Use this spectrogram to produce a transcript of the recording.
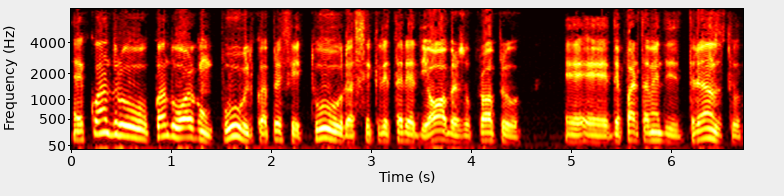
É quando, quando o órgão público, a prefeitura, a secretaria de obras, o próprio é, é, departamento de trânsito,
